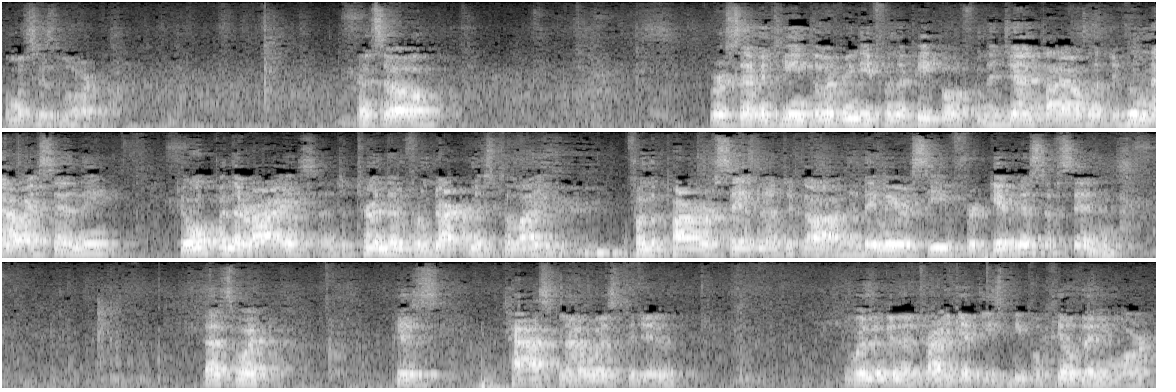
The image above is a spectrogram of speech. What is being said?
and was his Lord. And so, verse 17, delivering thee from the people, from the Gentiles, unto whom now I send thee, to open their eyes and to turn them from darkness to light, from the power of Satan unto God, that they may receive forgiveness of sins. That's what his task now was to do. He wasn't going to try to get these people killed anymore.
